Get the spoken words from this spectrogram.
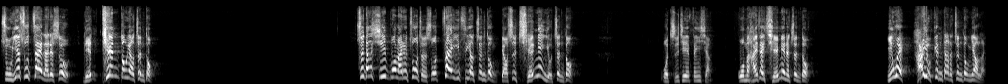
主耶稣再来的时候，连天都要震动。所以，当希伯来的作者说再一次要震动，表示前面有震动。我直接分享，我们还在前面的震动，因为还有更大的震动要来。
